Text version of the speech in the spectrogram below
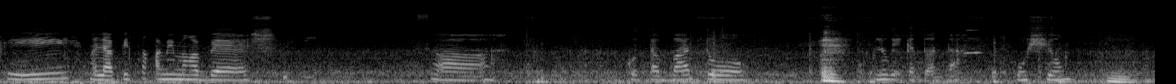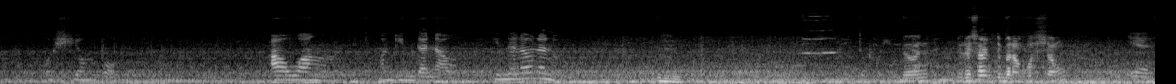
Okay, malapit na kami mga besh sa Cotabato. ano kay kato anta? Kusyong. Hmm. Kusyong po. Awang Maguindanao. Mindanao na no? Hmm. Ito po yung Doon, resort di ba ng kusyong? Yes.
